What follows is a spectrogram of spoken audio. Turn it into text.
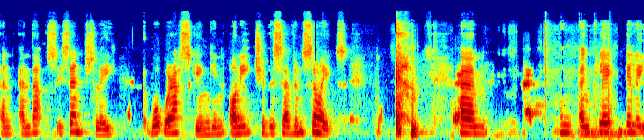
And and that's essentially what we're asking in on each of the seven sites. um, and, and, clearly,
